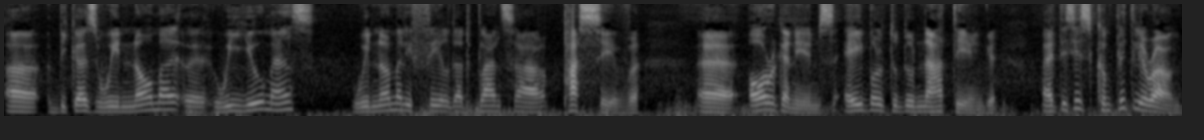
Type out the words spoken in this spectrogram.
uh, because we, normal, uh, we humans, we normally feel that plants are passive uh, organisms able to do nothing. this is completely wrong.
